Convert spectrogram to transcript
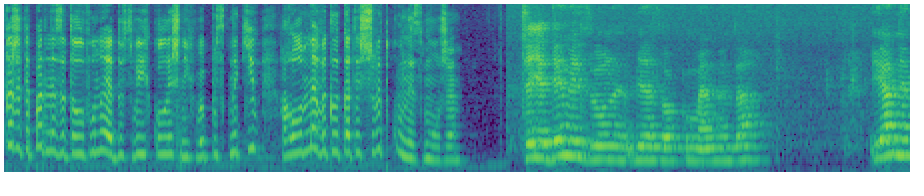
Каже, тепер не зателефонує до своїх колишніх випускників, а головне викликати швидку не зможе. Це єдиний дзвони- зв'язок у мене, да. Я не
